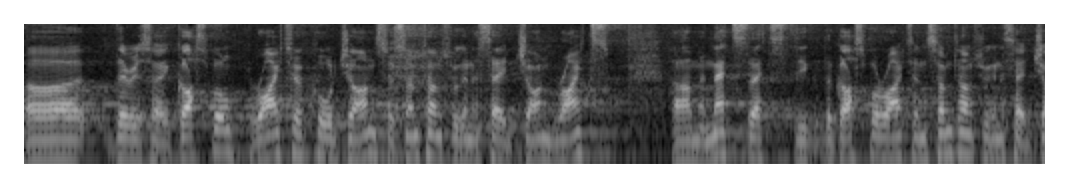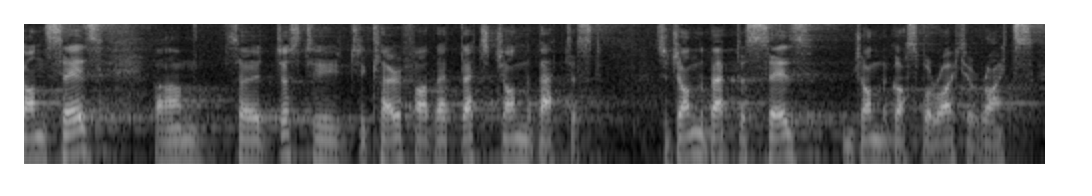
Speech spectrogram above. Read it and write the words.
uh, there is a gospel writer called John. So, sometimes we're going to say John writes, um, and that's, that's the, the gospel writer. And sometimes we're going to say John says. Um, so, just to, to clarify that, that's John the Baptist. So John the Baptist says, and John the Gospel writer writes,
